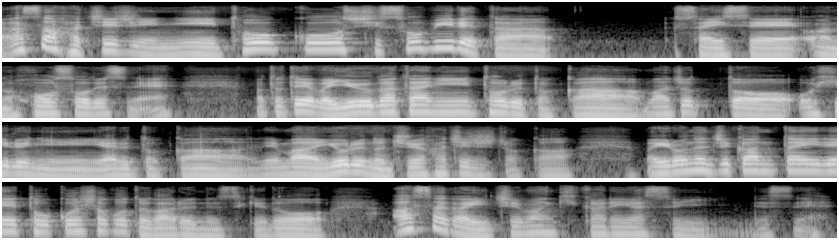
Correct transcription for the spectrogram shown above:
朝8時に投稿しそびれた再生、あの、放送ですね。まあ、例えば夕方に撮るとか、まあ、ちょっとお昼にやるとか、で、まあ、夜の18時とか、まあ、いろんな時間帯で投稿したことがあるんですけど、朝が一番聞かれやすいですね。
